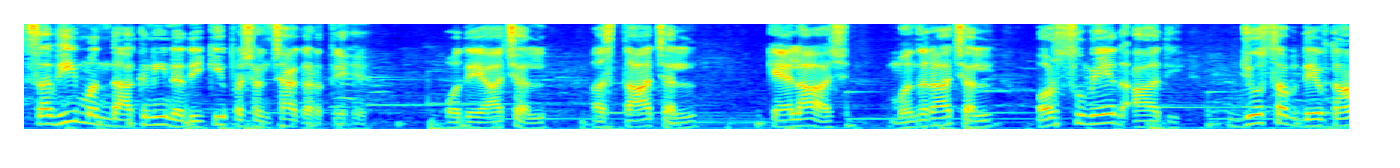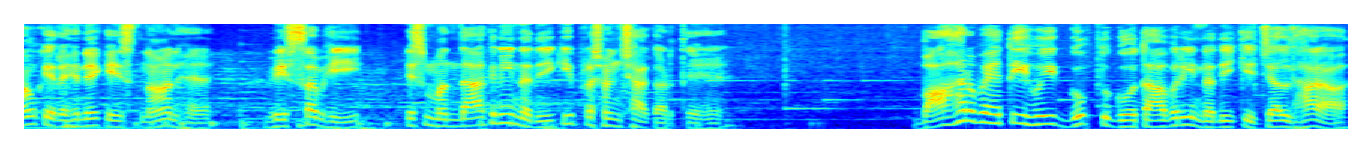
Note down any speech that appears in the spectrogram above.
सभी मंदाकिनी नदी की प्रशंसा करते हैं। उदयाचल अस्ताचल, कैलाश, मंदराचल और सुमेध आदि जो सब देवताओं के रहने के स्नान हैं, वे सभी इस मंदाकिनी नदी की प्रशंसा करते हैं। बाहर बहती हुई गुप्त गोदावरी नदी की जलधारा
